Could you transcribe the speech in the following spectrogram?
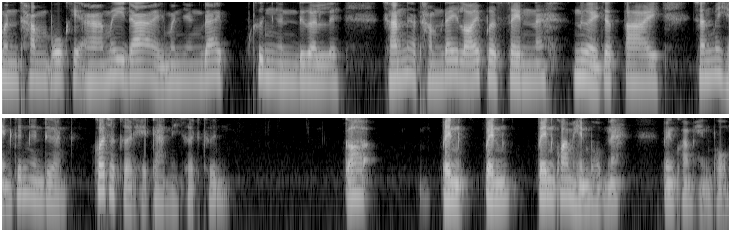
มันทำ OKR ไม่ได้ มันยังได้ขึ้นเงินเดือนเลย ฉันน่ะทำได้ร้อยเปอร์เซ็นต์นะ เหนื่อยจะตาย ฉันไม่เห็นขึ้นเงินเดือน ก็จะเกิดเหตุการณ์นี้เกิดขึ้น ก็ เป็นเป็นเป็นความเห็นผมนะ เป็นความเห็นผม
